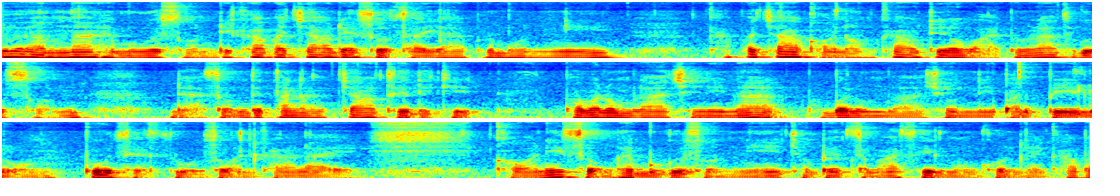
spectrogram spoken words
ด้วยอำนาจแห่งบุญกุศลที่ ข้าพเจ้าได้สวดสายาพุทธมนต์นี้ ข้าพเจ้าขอน้อมเกล้าที่ถวายเป็นพระราชกุศลแด่สมเด็จพระนางเจ้าสิริกิติ์พระบรมราชินีนาถพระบรมราชชนนีพันปีหลวง ผู้เสด็จสู่สวรรคาลัย ขออนิสงส์แห่งบุญกุศลนี้จงเป็นสมาสิริมงคลแก่ข้าพ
